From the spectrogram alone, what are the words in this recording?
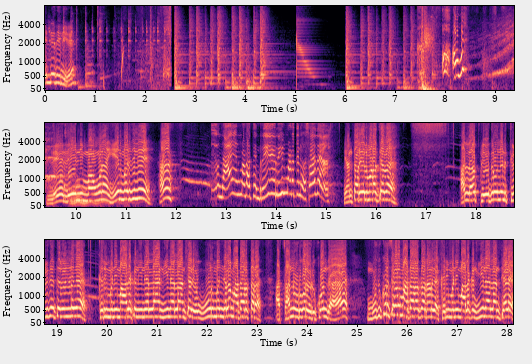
ಎಲ್ಲಿದ್ದೀನಿ? ಲೇ ಲೇ ನಿಮ್ಮ ಅವನ ಏನ್ ಮಾಡಿದೀನಿ? ಹಾ? ನಾ ಏನ್ ಮಾಡತ್ತೇನ್ರಿ ರೀಲ್ ಮಾಡತ್ತೇನೆ ಹೊಸಾದ ಎಂತ ರೀಲ್ ಮಾಡತ್ತೇವ ಅಲ್ಲ ಪೇದ್ರು ನಿನ್ ತಿಳಿದೈತಲ್ಲ ನನಗ? ಕರಿಮಣಿ ಮಾಲಕ ನೀನೆಲ್ಲ ನೀನೆಲ್ಲ ಅಂತೇಳಿ ಊರ್ ಮಂದಿ ಎಲ್ಲ ಮಾತಾಡತಾರ. ಆ ಸಣ್ಣ ಹುಡುಗರು ಹಿಡ್ಕೊಂಡ ಮುದುಕರು ಮಾತಾಡತ್ತಾರ ಮಾತಾಡತಾರ ನನಗ. ಕರಿಮಣಿ ಮಾಲಕ ನೀನಲ್ಲ ಅಂತೇಳಿ.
